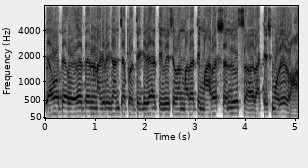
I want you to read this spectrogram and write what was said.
या होत्या रोह्यातील नागरिकांच्या प्रतिक्रिया TV seven Marathi Maharashtra news Rakesh More Roha.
